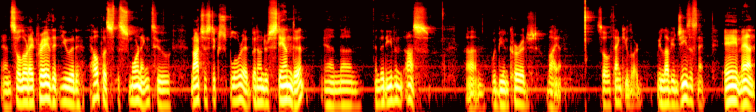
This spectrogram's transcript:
And so, Lord, I pray that you would help us this morning to not just explore it, but understand it, and, um, and that even us um, would be encouraged by it. So, thank you, Lord. We love you in Jesus' name. Amen.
